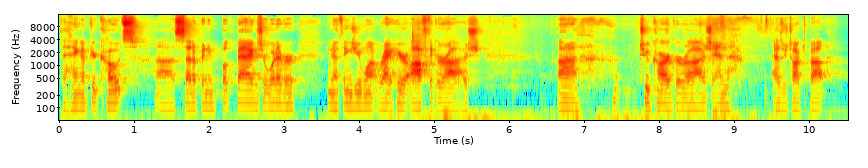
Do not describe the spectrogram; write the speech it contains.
to hang up your coats, uh, set up any book bags or whatever, you know, things you want right here off the garage. Uh, two car garage. And as we talked about,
